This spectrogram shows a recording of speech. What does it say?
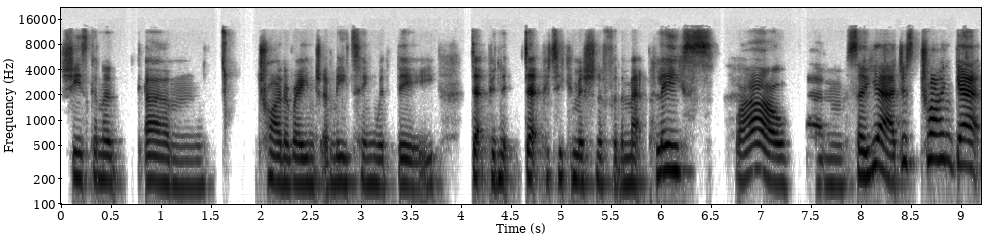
she's going to um try and arrange a meeting with the deputy deputy commissioner for the met police Wow. um, so yeah, just try and get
